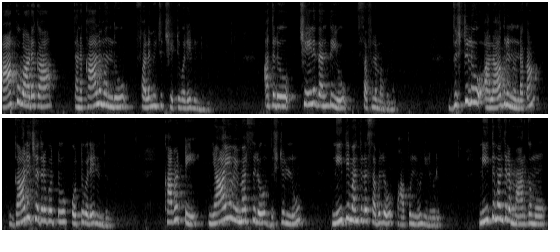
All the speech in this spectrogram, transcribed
ఆకు వాడక తన కాలమందు ఫలమిచ్చు చెట్టు వలె నిండును. అతడు చేనిదంతియు సఫలమగును. దుష్టులు అలాగున నుండక గాలి చెదరగొట్టు పొట్టువలే నిందును కాబట్టి న్యాయ విమర్శలు దుష్టులను నీతిమంతుల సభలో పాపులను నిలువరు. నీతిమంతుల మార్గము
